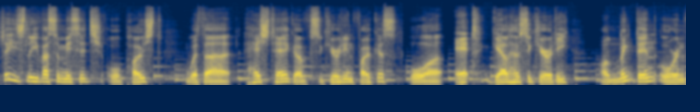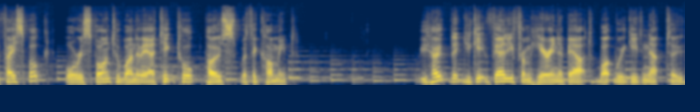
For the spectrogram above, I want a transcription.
please leave us a message or post with a hashtag of security and focus or at Gallagher Security on LinkedIn or in Facebook or respond to one of our Tech Talk posts with a comment. We hope that you get value from hearing about what we're getting up to.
